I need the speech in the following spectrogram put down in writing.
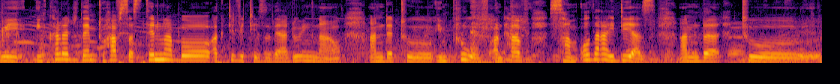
We encourage them to have sustainable activities they are doing now and to improve and have some other ideas and uh, to,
